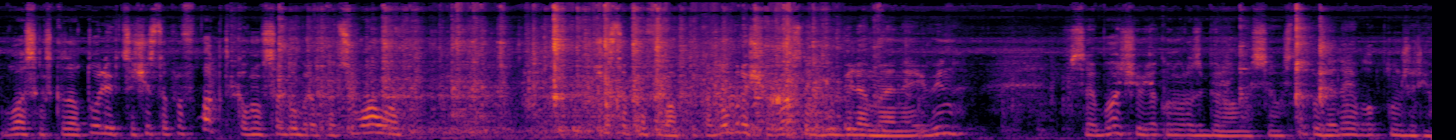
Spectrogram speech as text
власник сказав, Толік, це чисто профілактика, воно все добре працювало. Чисто профілактика. Добре, що власник був біля мене і він все бачив, як воно розбиралося. Ось так виглядає блок плунжерів.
